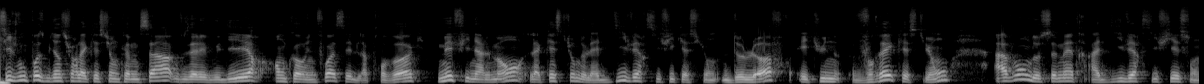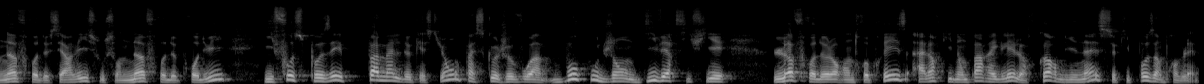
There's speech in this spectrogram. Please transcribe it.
Si je vous pose bien sûr la question comme ça, vous allez vous dire, encore une fois, c'est de la provoque, mais finalement, la question de la diversification de l'offre est une vraie question avant de se mettre à diversifier son offre de services ou son offre de produits, il faut se poser pas mal de questions parce que je vois beaucoup de gens diversifier l'offre de leur entreprise alors qu'ils n'ont pas réglé leur core business, ce qui pose un problème.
